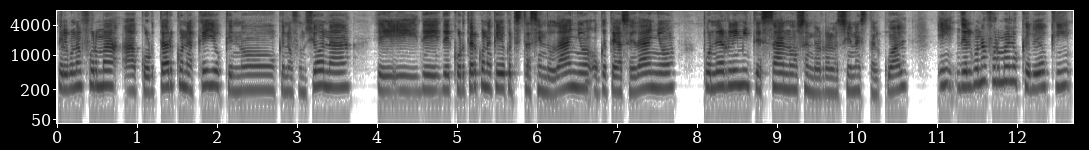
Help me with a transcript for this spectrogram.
de alguna forma, a cortar con aquello que no, que no funciona, eh, de, de cortar con aquello que te está haciendo daño o que te hace daño, poner límites sanos en las relaciones tal cual. Y de alguna forma lo que veo aquí,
